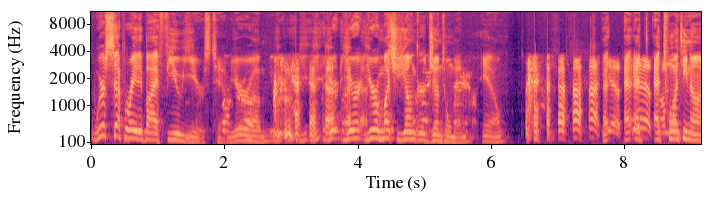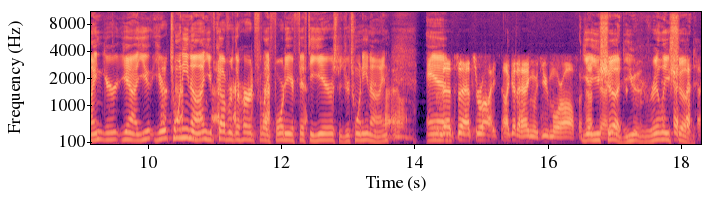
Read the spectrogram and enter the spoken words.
we're separated by a few years. Tim, you're um, you're, you're, you're, you're a much younger gentleman, you know. at, yes, at, yes, at, 29, like... you're yeah you you're 29. You've covered the herd for like 40 or 50 years, but you're 29. And that's that's right. I got to hang with you more often. Yeah, you should. You. you really should. Uh,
